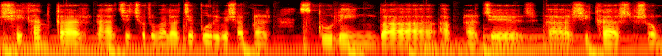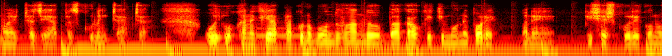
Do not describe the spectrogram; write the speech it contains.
সেখানকার যে ছোটবেলার যে পরিবেশ আপনার স্কুলিং বা আপনার যে শিক্ষা সময়টা যে আপনার স্কুলিং টাইমটা ওই ওখানে কি আপনার কোনো বন্ধু বান্ধব বা কাউকে কি মনে পড়ে? মানে বিশেষ করে কোনো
